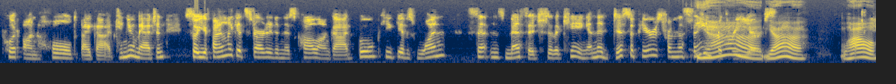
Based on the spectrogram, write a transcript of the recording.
put on hold by God. Can you imagine? So you finally get started in this call on God. Boom, he gives one sentence message to the king and then disappears from the scene for three yeah. years. Yeah. Wow.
